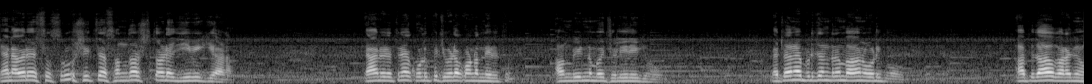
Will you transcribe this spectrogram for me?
ഞാൻ അവരെ ശുശ്രൂഷിച്ച സന്തോഷത്തോടെ ജീവിക്കുകയാണ്. ഞാനൊരുത്തിനെ കുളിപ്പിച്ച് ഇവിടെ കൊണ്ടുവന്നിരുത്തും അവൻ വീണ്ടും പോയി ചെളിയിലേക്ക് പോകും. മറ്റവനെ പിടിച്ചുകൊണ്ടിരുമ്പോൾ അവൻ ഓടിപ്പോകും. ആ പിതാവ് പറഞ്ഞു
